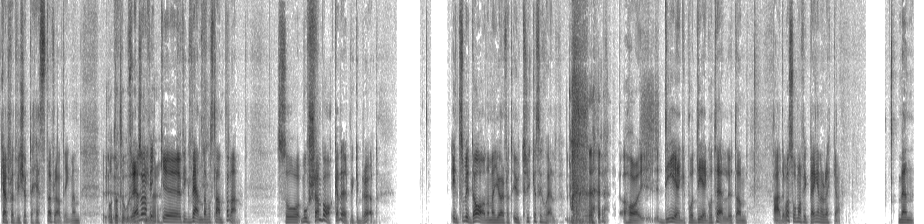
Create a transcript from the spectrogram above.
Kanske för att vi köpte hästar för allting, men eh, Och datorer föräldrarna fick, fick vända på slantarna. Så morsan bakade rätt mycket bröd. Inte som idag när man gör det för att uttrycka sig själv. Ha deg på deghotell, utan ja, det var så man fick pengarna att räcka. Men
